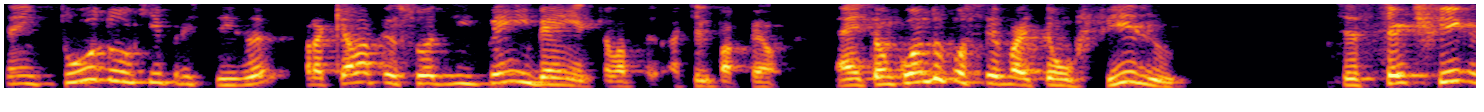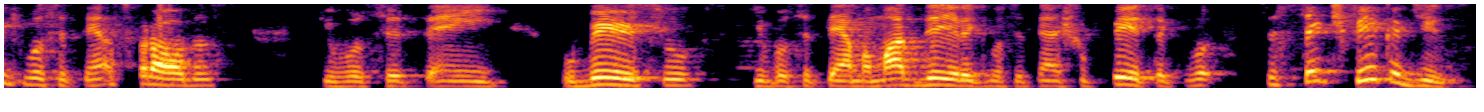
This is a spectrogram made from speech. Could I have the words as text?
tem tudo o que precisa para que aquela pessoa desempenhe bem aquela, aquele papel. É, então, quando você vai ter um filho, você certifica que você tem as fraldas, que você tem o berço, que você tem a mamadeira, que você tem a chupeta, que você certifica disso.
